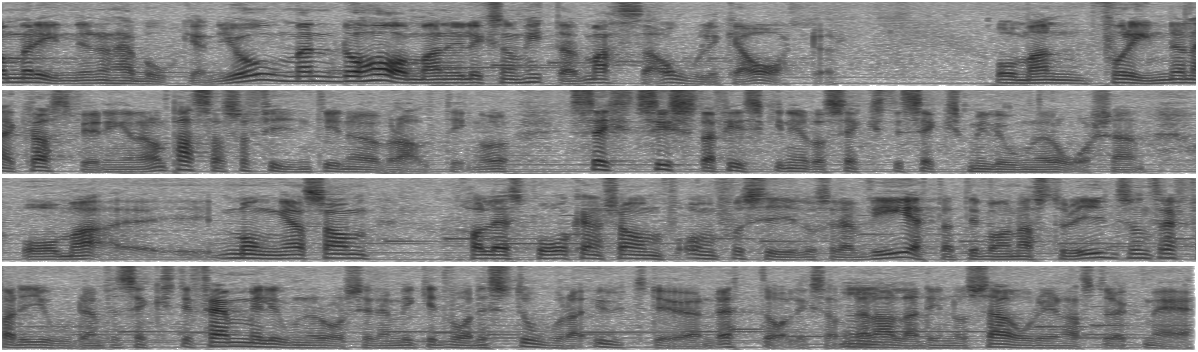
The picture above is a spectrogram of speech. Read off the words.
kommer in i den här boken? Jo, men då har man ju liksom hittat massa olika arter. Och man får in den här kvastfeningen, de passar så fint in över allting. Och sista fisken är då 66 miljoner år sedan. Och ma, många som har läst på kanske om, om fossil och sådär vet att det var en asteroid som träffade jorden för 65 miljoner år sedan, vilket var det stora utdöendet då, liksom, där alla dinosaurierna strök med.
